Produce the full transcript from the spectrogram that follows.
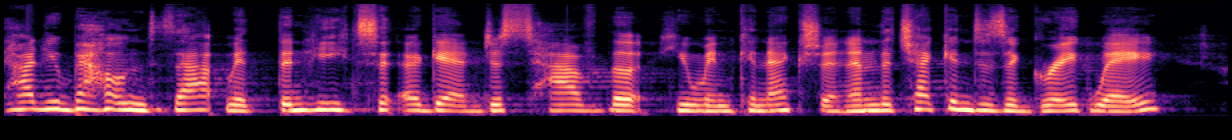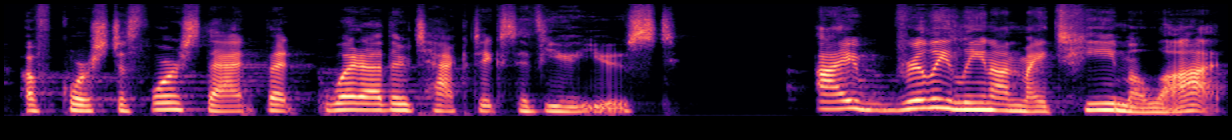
How do you balance that with the need to, again, just have the human connection? And the check ins is a great way, of course, to force that. But what other tactics have you used? I really lean on my team a lot.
